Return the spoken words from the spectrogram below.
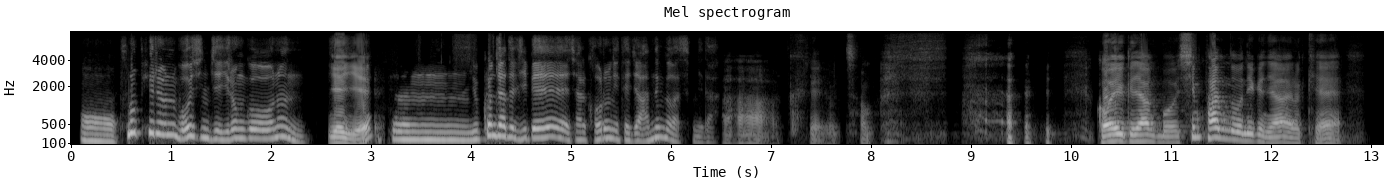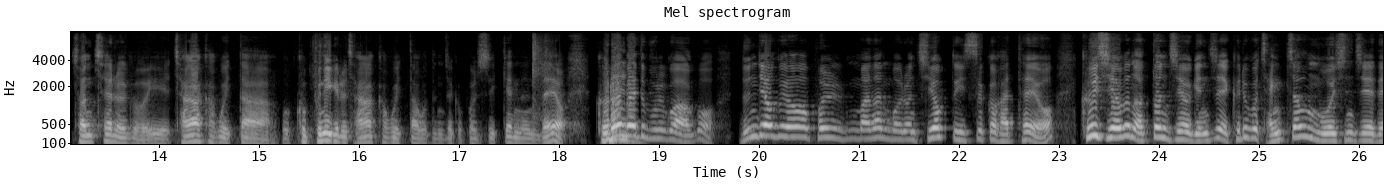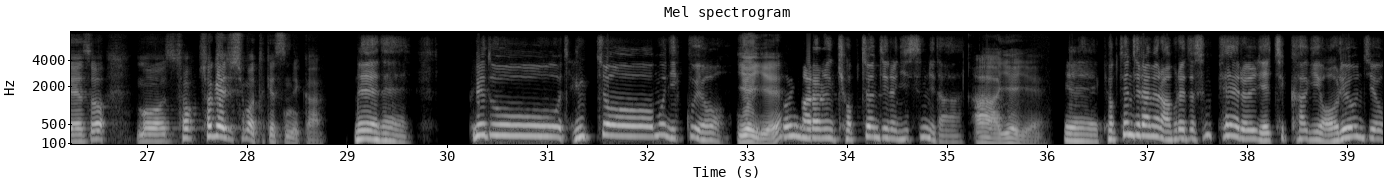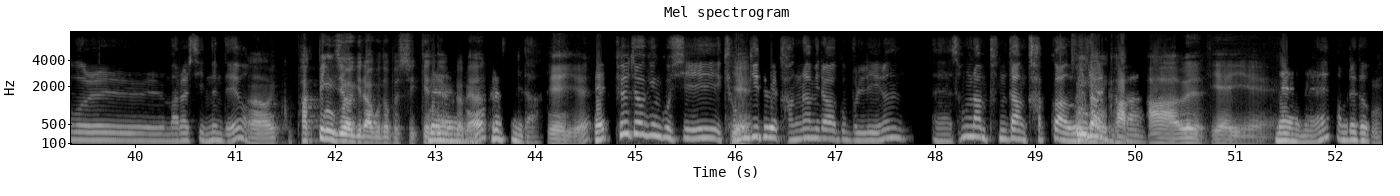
어, 프로필은 무엇인지 이런 거는 예, 예. 음, 유권자들 입에 잘 거론이 되지 않는 것 같습니다. 아, 그래요. 참. 거의 그냥 뭐 심판론이 그냥 이렇게 전체를 거의 장악하고 있다고 그 분위기를 장악하고 있다고도 이제 볼수 있겠는데요. 그럼에도 불구하고 눈여겨 볼 만한 뭐 이런 지역도 있을 것 같아요. 그 지역은 어떤 지역인지 그리고 쟁점은 무엇인지에 대해서 뭐 소, 개해 주시면 어떻겠습니까? 네 네. 그래도 쟁점은 있고요. 예, 예. 소위 말하는 격전지는 있습니다. 아, 예, 예. 예, 격전지라면 아무래도 승패를 예측하기 어려운 지역을 말할 수 있는데요. 어, 그 박빙 지역이라고도 볼 수 있겠네요, 네, 그러면. 그렇습니다. 예, 예. 대표적인 곳이 경기도의 강남이라고 불리는 예, 성남 분당 갑과 을이 분당 갑. 아닐까. 아, 을. 예, 예. 네 네. 아무래도 음.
